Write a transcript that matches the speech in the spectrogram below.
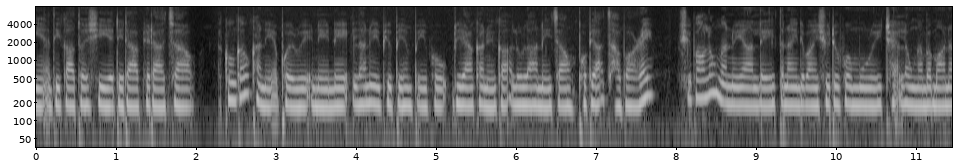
ရင်အဓိကထွက်ရှိရဲ့ဒေတာဖြစ်တာကြောင့်အခွန်ကောက်ခံတဲ့အဖွဲ့တွေအနေနဲ့လမ်းတွေပြုပြင်ပေးဖို့ဒေတာခံတွေကအလိုလားနေကြောင်းဖော်ပြထားပါတယ် ရွှေပေါင်းလုပ်ငန်းတွေကလည်းတနိုင်တပိုင်းရွှေတူဖို့မှုတွေထက်လုပ်ငန်းပမာဏ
